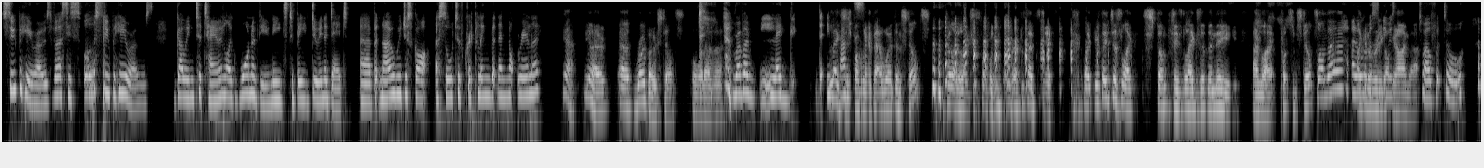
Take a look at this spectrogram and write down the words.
superheroes versus other superheroes going to town. Like one of you needs to be doing a dead. Uh, but no, we just got a sort of crippling, but then not really. Yeah, you know, uh, robo stilts or whatever. Rubber leg legs is probably a better word than stilts. I feel like legs is probably more representative. Like if they just like stumped his legs at the knee and like put some stilts on there, And I could have really got behind that. twelve foot tall.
